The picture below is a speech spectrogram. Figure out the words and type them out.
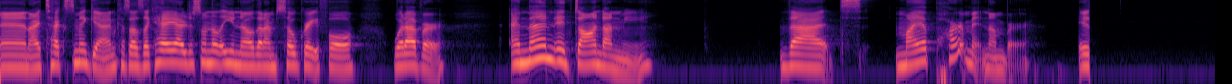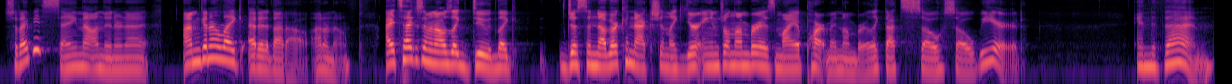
and I text him again because I was like, hey, I just want to let you know that I'm so grateful, whatever. And then it dawned on me that my apartment number is. Should I be saying that on the internet? I'm gonna like edit that out. I don't know. I texted him and I was like, dude, like, just another connection. Like, your angel number is my apartment number. Like, that's so, so weird. And then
